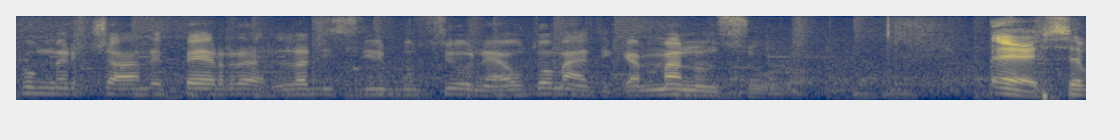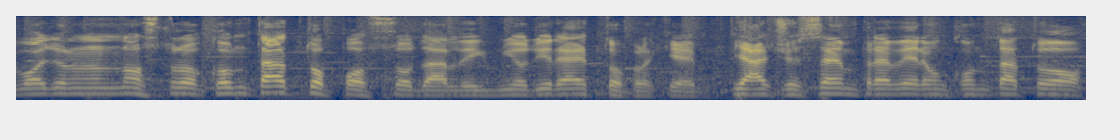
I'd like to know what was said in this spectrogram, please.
commerciale per la distribuzione automatica ma non solo. Eh, se vogliono il nostro contatto posso darle il mio diretto perché piace sempre avere un contatto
